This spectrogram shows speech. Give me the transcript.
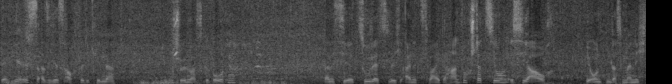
der hier ist. Also hier ist auch für die Kinder schön was geboten. Dann ist hier zusätzlich eine zweite Handtuchstation, ist hier auch. Hier unten, dass man nicht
